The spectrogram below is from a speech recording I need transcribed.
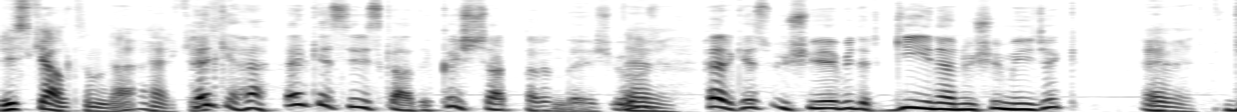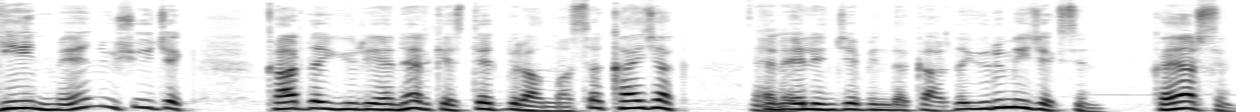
Risk altında herkes. Herkes, heh, herkes risk aldı. Kış şartlarında yaşıyoruz. Evet. Herkes üşüyebilir. Giyinen üşümeyecek, Evet. giyinmeyen üşüyecek. Karda yürüyen herkes tedbir almazsa kayacak. Yani Evet. elin cebinde karda yürümeyeceksin. Kayarsın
